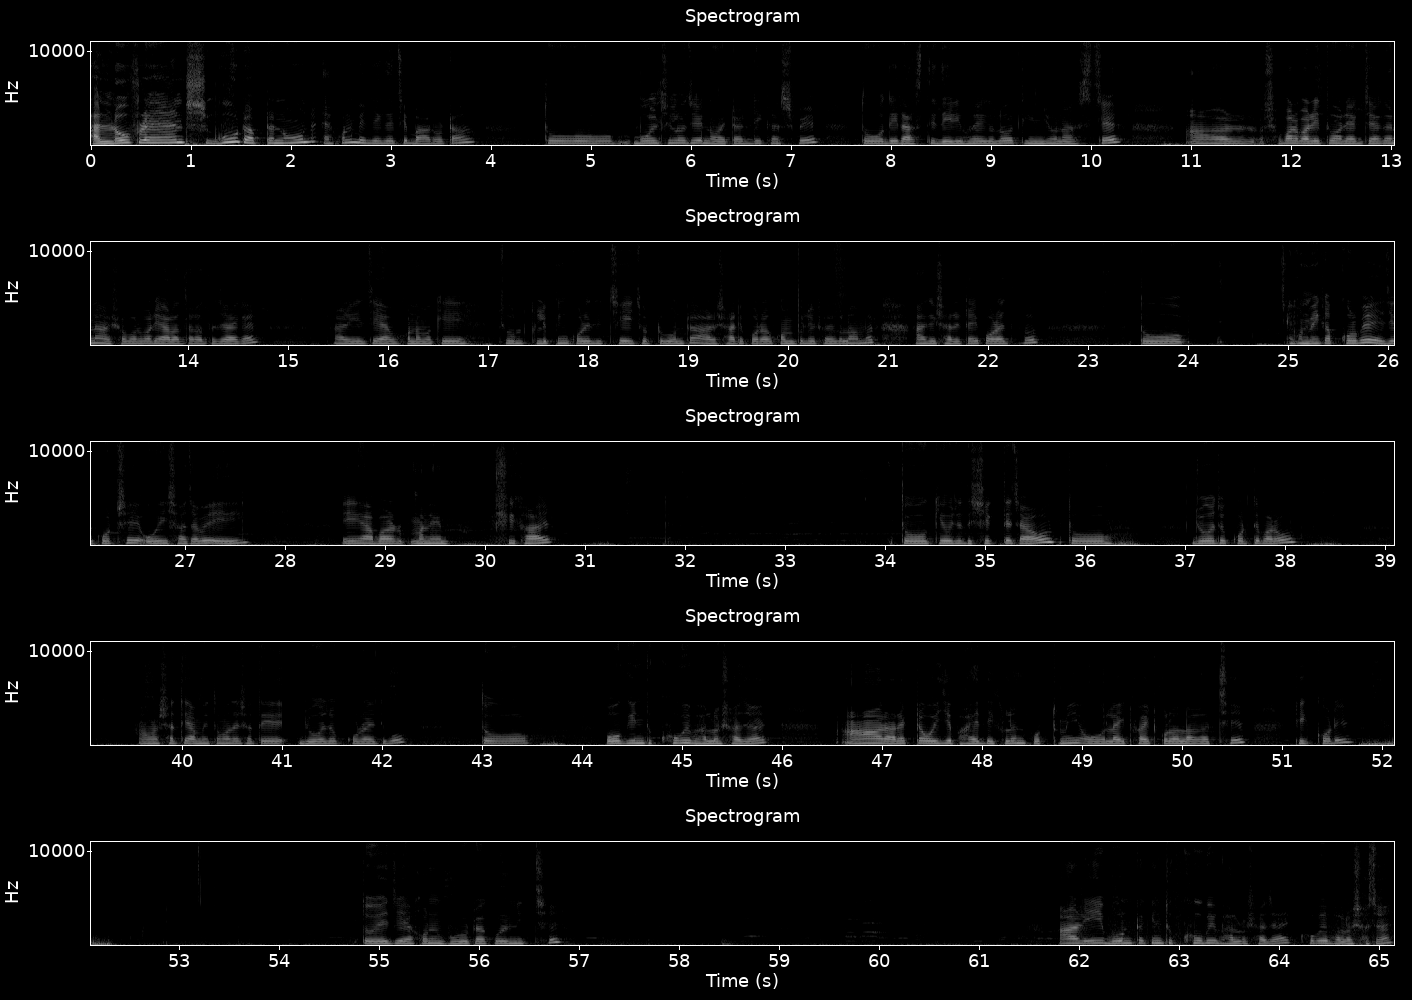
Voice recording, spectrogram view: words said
Hello friends, good afternoon. এখন বেজে গেছে বারোটা। তো বলছিল যে নয়টার দিক আসবে। তো ওদের আসতে দেরি হয়ে গেল, তিনজন আসছে। আর সবার বাড়ি তো আর এক জায়গায় না, সবার বাড়ি আলাদা আলাদা জায়গায়। আর এই যে এখন আমাকে চুল ক্লিপিং করে দিচ্ছে এই ছোট্ট বোনটা, আর শাড়ি পরাও কমপ্লিট হয়ে গেলো আমার। আগে শাড়িটাই পরা দিল। তো এখন মেকআপ করবে, এই যে করছে, ওই সাজাবে, এই। এ আবার মানে শেখায়। তো কেউ যদি শিখতে চাও, তো যোগাযোগ করতে পারো। আমার সাথে, আমি তোমাদের সাথে যোগাযোগ করাই দিব। তো ও কিন্তু খুবই ভালো সাজায়। আর আরেকটা ওই যে ভাই দেখলেন প্রথমেই ও লাইট ফাইট করা লাগাচ্ছে ঠিক করে। তো এই যে এখন ভুরুটা করে নিচ্ছে। আর এই বোনটা কিন্তু খুবই ভালো সাজায়, খুবই ভালো সাজায়।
